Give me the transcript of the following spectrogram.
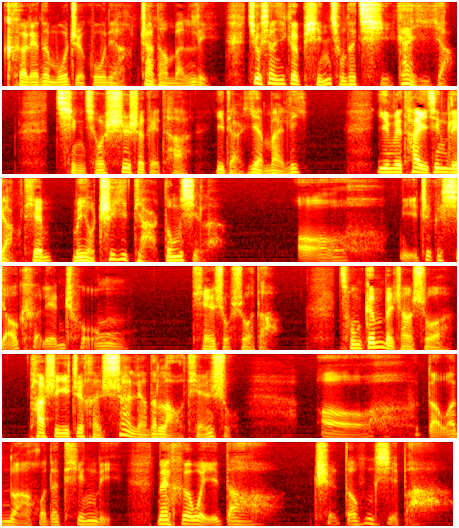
可怜的拇指姑娘站到门里，就像一个贫穷的乞丐一样，请求施舍给她一点燕麦粒，因为她已经两天没有吃一点东西了。哦，你这个小可怜虫，田鼠说道。从根本上说，它是一只很善良的老田鼠。哦。到我暖和的厅里，来和我一道吃东西吧。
